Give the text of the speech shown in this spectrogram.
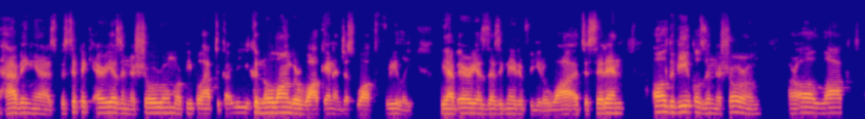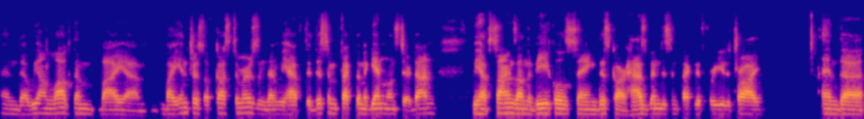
having uh, specific areas in the showroom where people have to you can no longer walk in and just walk freely. We have areas designated for you to walk to sit in. All the vehicles in the showroom are all locked and uh, we unlock them by um, by interest of customers and then we have to disinfect them again once they're done. We have signs on the vehicles saying this car has been disinfected for you to try and uh,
